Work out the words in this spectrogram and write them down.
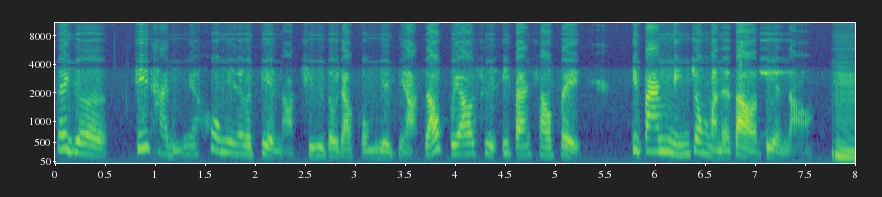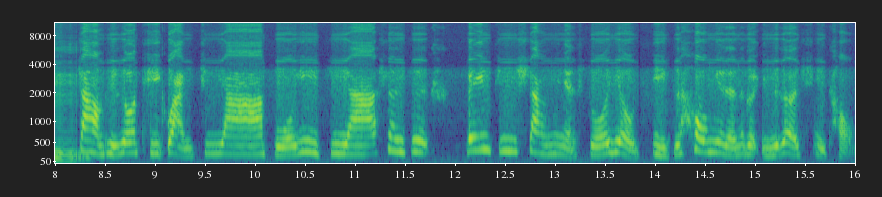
那个机台里面后面那个电脑其实都叫工业电脑，只要不要是一般消费、一般民众买得到的电脑。嗯，像比如说提款机啊、博弈机啊，甚至飞机上面所有椅子后面的那个娱乐系统，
